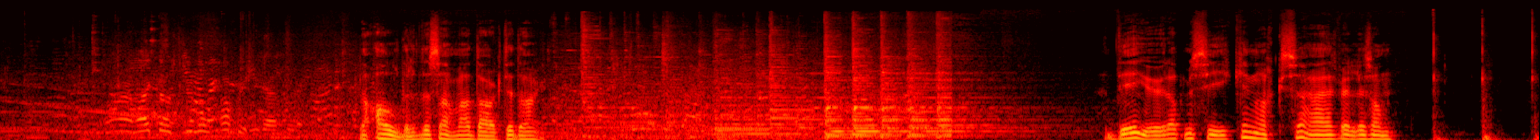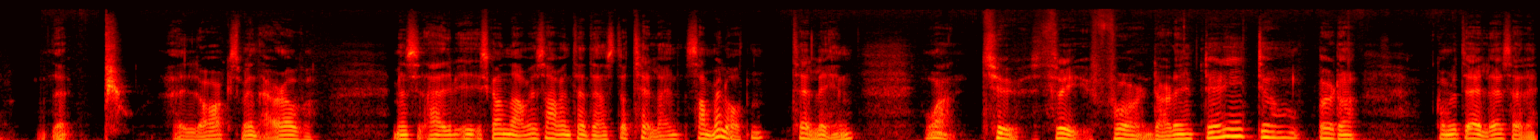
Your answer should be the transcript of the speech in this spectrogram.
Det är aldrig detsamma dag till dag. Det gör att musiken också är väldigt sån Rak som en arrow. Mens her i Skandinavia så har vi en tendens til å telle inn samme låten. Telle inn. One, two, three, four da, da, da, da, da, da. Kommer du til LR, så er det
